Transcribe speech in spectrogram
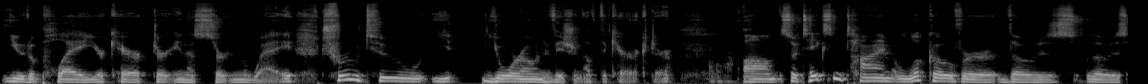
you to play your character in a certain way true to your own vision of the character um, so take some time look over those those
